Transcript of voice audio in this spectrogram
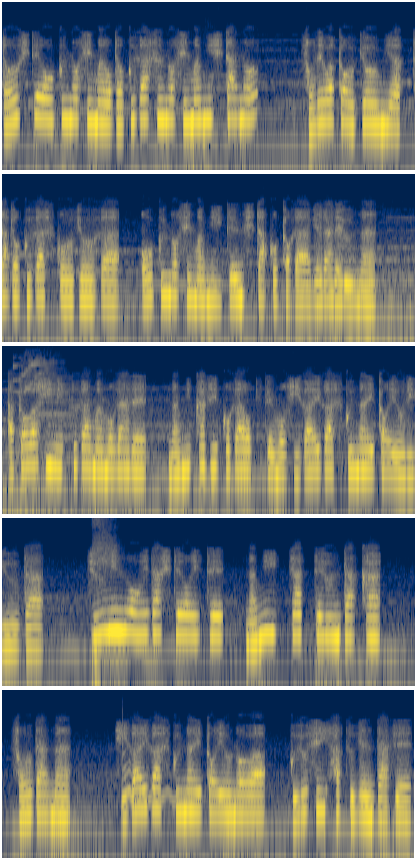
どうして多くの島を毒ガスの島にしたの？それは東京にあった毒ガス工場が、多くの島に移転したことが挙げられるな。あとは秘密が守られ、何か事故が起きても被害が少ないという理由だ。住民を追い出しておいて、何言っちゃってるんだか。そうだな。被害が少ないというのは、苦しい発言だぜ。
